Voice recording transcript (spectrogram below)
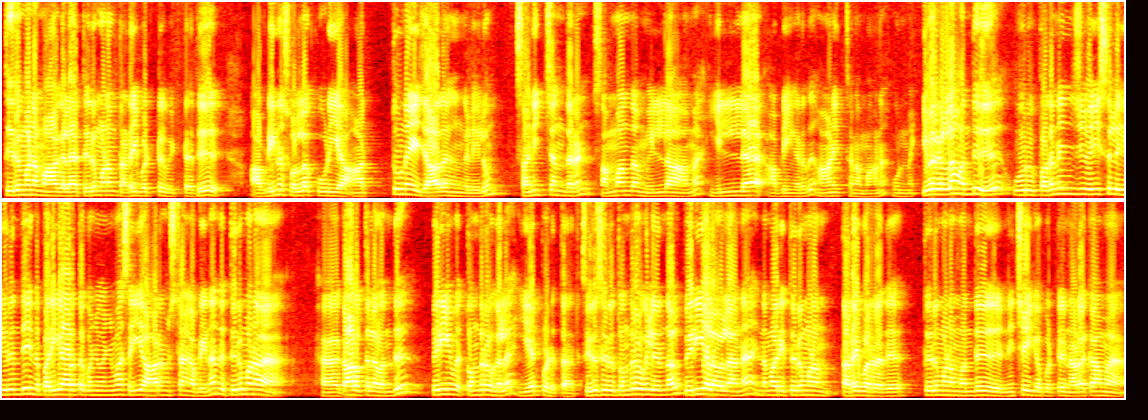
திருமணம் ஆகலை திருமணம் தடைபட்டு விட்டது அப்படின்னு சொல்லக்கூடிய அத்துணை ஜாதகங்களிலும் சனிச்சந்திரன் சம்பந்தம் இல்லாம இல்லை அப்படிங்கிறது ஆணித்தனமான உண்மை. இவர்கள்லாம் வந்து ஒரு பதினஞ்சு வயசுல இருந்தே இந்த பரிகாரத்தை கொஞ்சம் கொஞ்சமா செய்ய ஆரம்பிச்சிட்டாங்க அப்படின்னா இந்த திருமண காலத்தில் காலத்துல வந்து பெரிய தொந்தரவுகளை ஏற்படுத்தார் சிறு சிறு தொந்தரவுகள் இருந்தாலும் பெரிய அளவிலான இந்த மாதிரி திருமணம் தடைபடுறது திருமணம் வந்து நிச்சயிக்கப்பட்டு நடக்காமல்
